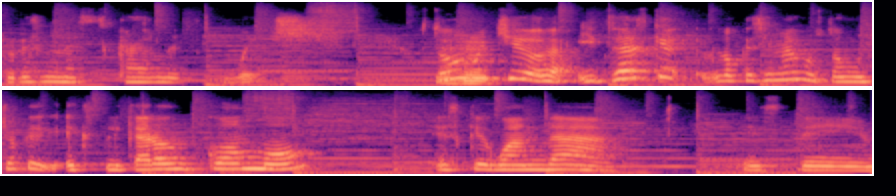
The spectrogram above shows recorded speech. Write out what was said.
tú eres una Scarlet Witch. Estuvo muy chido, y sabes que lo que sí me gustó mucho, que explicaron cómo es que Wanda, este,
